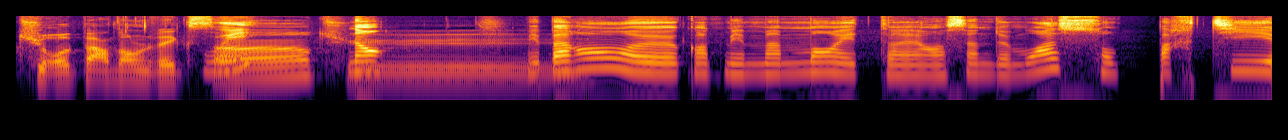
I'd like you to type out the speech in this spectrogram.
Tu repars dans le Vexin tu... Non. Mes parents, quand mes mamans étaient enceintes de moi, sont partis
